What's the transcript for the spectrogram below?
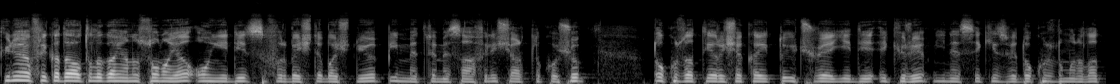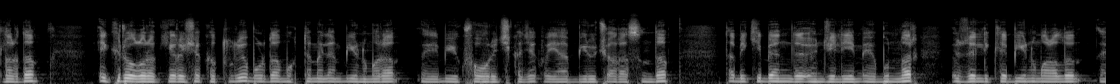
Güney Afrika'da altılı ganyanın son ayağı 17.05'te başlıyor. 1000 metre mesafeli şartlı koşu. 9 at yarışa kayıtlı 3 ve 7 ekürü yine 8 ve 9 numaralı atlarda ekürü olarak yarışa katılıyor. Burada muhtemelen bir numara e, büyük favori çıkacak veya 1-3 arasında. Tabii ki ben de önceliğim e, bunlar. Özellikle bir numaralı e,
